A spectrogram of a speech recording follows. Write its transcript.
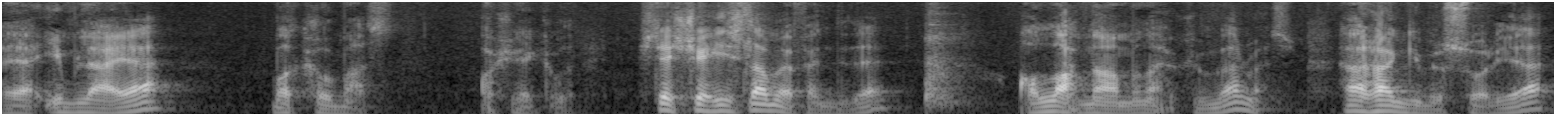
veya imlaya bakılmaz. O şekilde. İşte Şeyh İslam Efendi de Allah namına hüküm vermez. Herhangi bir soruya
